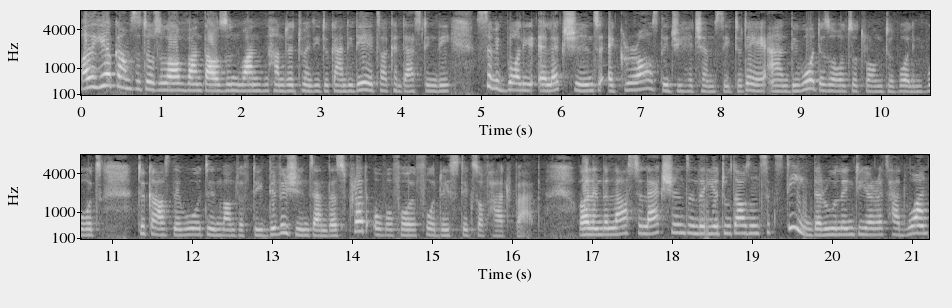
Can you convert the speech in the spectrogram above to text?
Well, here comes a total of 1,122 candidates are contesting the civic body elections across the GHMC today and the voters also thronged to polling booths to cast their vote in 150 divisions and the spread over four, four districts of Hyderabad. Well, in the last elections in the year 2016, the ruling TRS had won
